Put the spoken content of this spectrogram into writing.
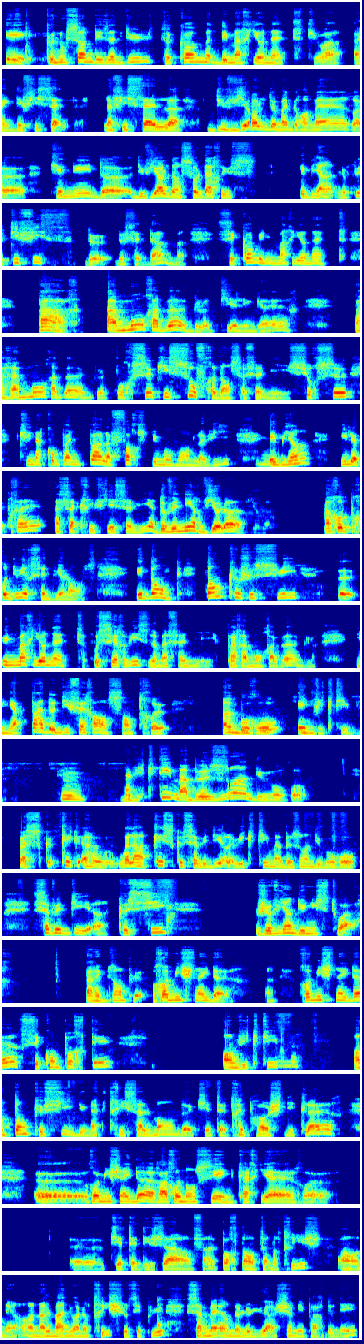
et que nous sommes des adultes comme des marionnettes, tu vois, avec des ficelles. La ficelle du viol de ma grand-mère euh, qui est née de, du viol d'un soldat russe. Eh bien, le petit-fils de, de cette dame, c'est comme une marionnette. Par amour aveugle, dit Ellinger, par amour aveugle pour ceux qui souffrent dans sa famille, sur ceux qui n'accompagnent pas la force du mouvement de la vie, mm. eh bien, il est prêt à sacrifier sa vie, à devenir violeur, à reproduire cette violence. Et donc, tant que je suis une marionnette au service de ma famille par amour aveugle, il n'y a pas de différence entre un bourreau et une victime. Mm. La victime a besoin du bourreau. Parce que, euh, voilà, qu'est-ce que ça veut dire la victime a besoin du bourreau? Ça veut dire que si je viens d'une histoire, par exemple, Romy Schneider, Romy Schneider s'est comportée en victime en tant que fille d'une actrice allemande qui était très proche d'Hitler. Euh, Romy Schneider a renoncé à une carrière euh, euh, qui était déjà enfin importante en Autriche, en, Allemagne ou en Autriche, je ne sais plus. Sa mère ne le lui a jamais pardonné.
